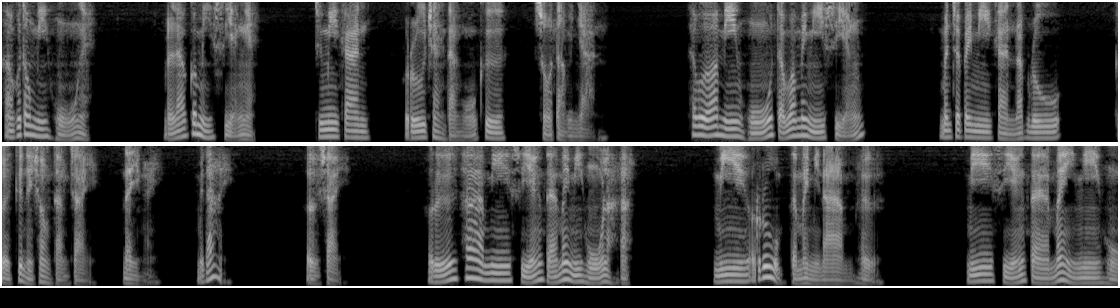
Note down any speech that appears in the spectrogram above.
เราก็ต้องมีหูไง แล้วก็มีเสียงไง จึงมีการรู้แจ้งต่างหูคือ โสตวิญญาณ ถ้าบอกว่ามีหูแต่ว่าไม่มีเสียง มันจะไปมีการรับรู้เกิดขึ้นในช่องทางใจได้ยังไง ไม่ได้ เออใช่ หรือถ้ามีเสียงแต่ไม่มีหูล่ะมีรูปแต่ไม่มีนามเออ มีเสียงแต่ไม่มีหู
